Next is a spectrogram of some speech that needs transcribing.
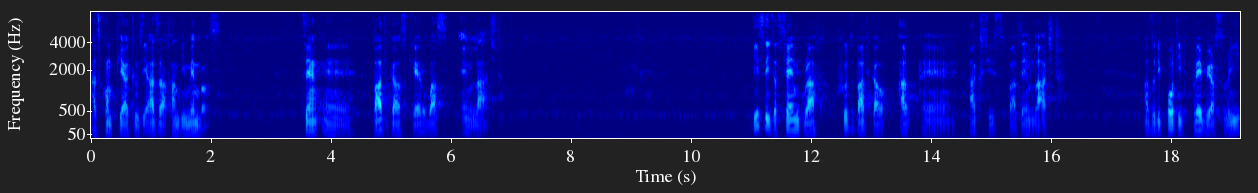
as compared to the other family members. Then uh, vertical scale was enlarged. This is the same graph whose vertical uh, axis was enlarged. As reported previously,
